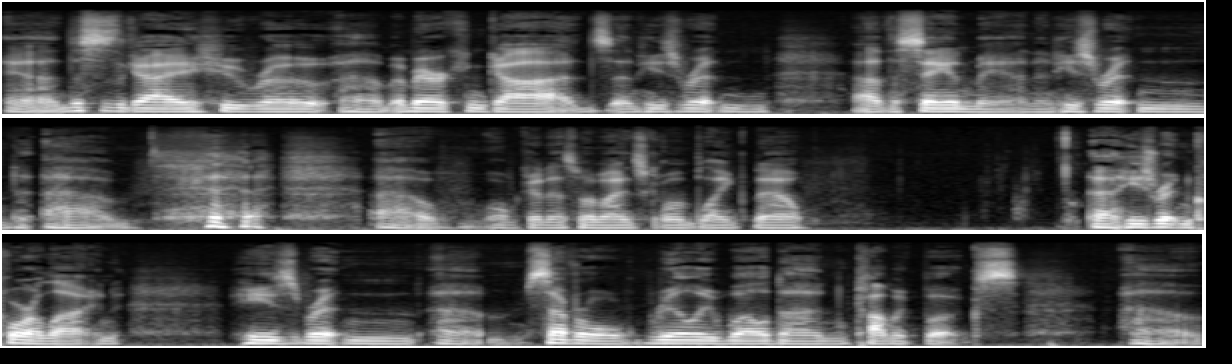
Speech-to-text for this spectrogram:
And this is the guy who wrote um, American Gods, and he's written uh, The Sandman, and he's written um, Uh, oh goodness, my mind's going blank now. Uh, he's written Coraline. He's written um, several really well done comic books. Um,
